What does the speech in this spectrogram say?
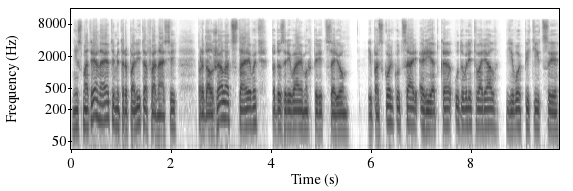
Несмотря на это, митрополит Афанасий продолжал отстаивать подозреваемых перед царем, и поскольку царь редко удовлетворял его петиции,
